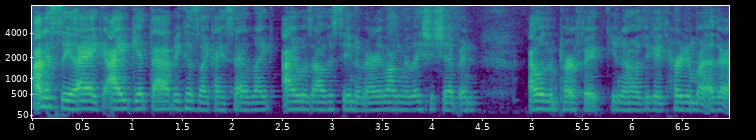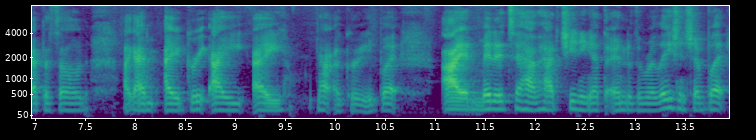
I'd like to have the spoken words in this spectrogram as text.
honestly, like I get that because, like I said, like I was obviously in a very long relationship and I wasn't perfect. You know, as you guys heard in my other episode, like I, I agree. I, I not agreed, but I admitted to have had cheating at the end of the relationship. But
